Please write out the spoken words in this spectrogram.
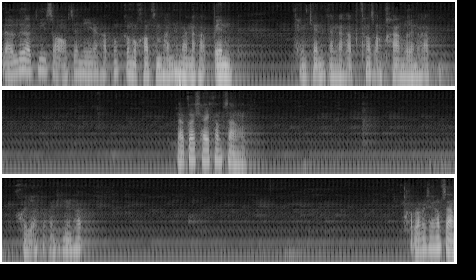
แล้วเลือกที่ 2 เส้นนี้นะครับกำหนดความสัมพันธ์ให้มันนะครับ เป็นแทงเจนกันนะครับ ทั้งสองข้างเลยนะครับ แล้วก็ใช้คำสั่ง ขอย้อนกลับไปนิดนึงครับ เราก็ใช้คำสั่ง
